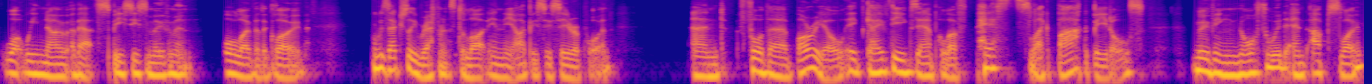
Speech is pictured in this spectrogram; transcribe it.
what we know about species movement all over the globe. It was actually referenced a lot in the IPCC report. And for the boreal, it gave the example of pests like bark beetles moving northward and upslope.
